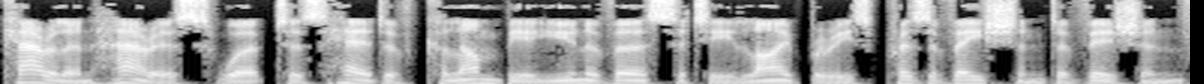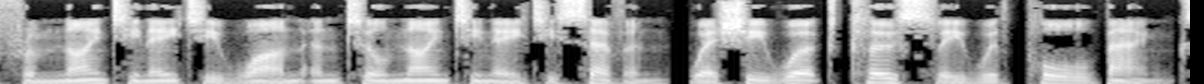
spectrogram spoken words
Carolyn Harris worked as head of Columbia University Libraries Preservation Division from 1981 until 1987, where she worked closely with Paul Banks.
